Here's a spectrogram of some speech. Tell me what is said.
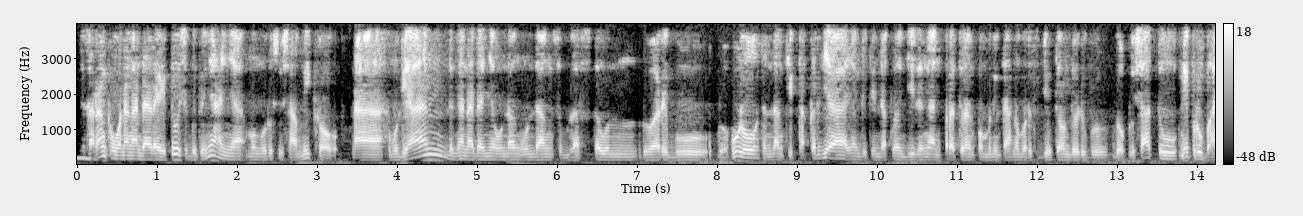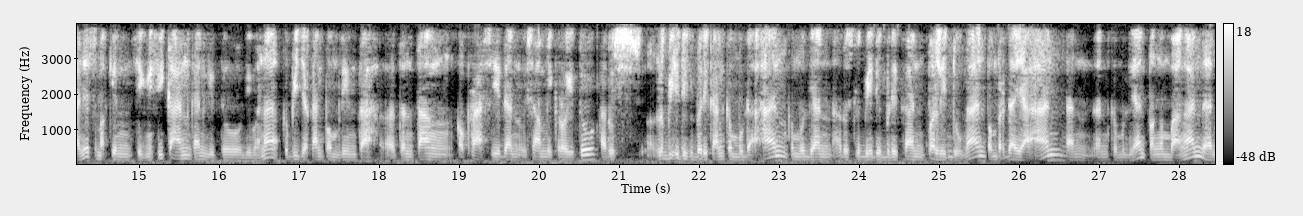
Sekarang kewenangan daerah itu sebetulnya hanya mengurus usaha mikro. Nah, kemudian dengan adanya Undang-Undang 11 tahun 2020 tentang Cipta Kerja yang ditindaklanjuti dengan Peraturan Pemerintah Nomor 7 tahun 2021, ini perubahannya semakin signifikan kan gitu, di mana kebijakan pemerintah eh, tentang koperasi dan usaha mikro itu harus lebih diberikan kemudahan, kemudian harus lebih diberikan perlindungan, pemberdayaan, dan, dan kemudian pengembangan dan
